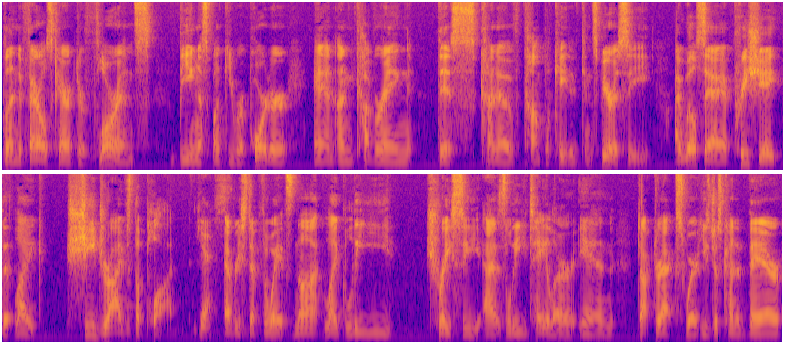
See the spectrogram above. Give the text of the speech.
Glenda Farrell's character Florence being a spunky reporter and uncovering this kind of complicated conspiracy. I will say I appreciate that like she drives the plot Yes. every step of the way. It's not like Lee Tracy as Lee Taylor in Doctor X, where he's just kind of there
